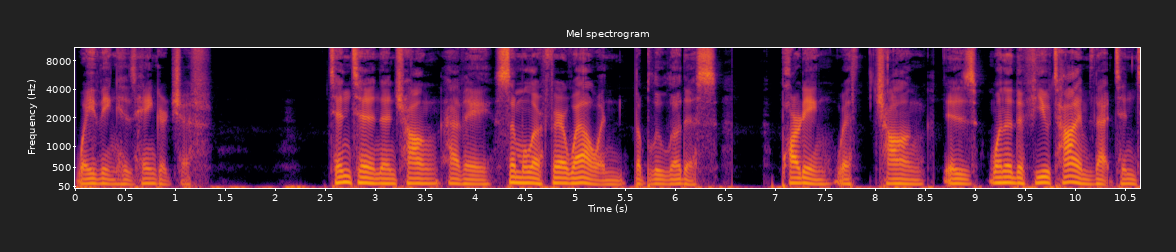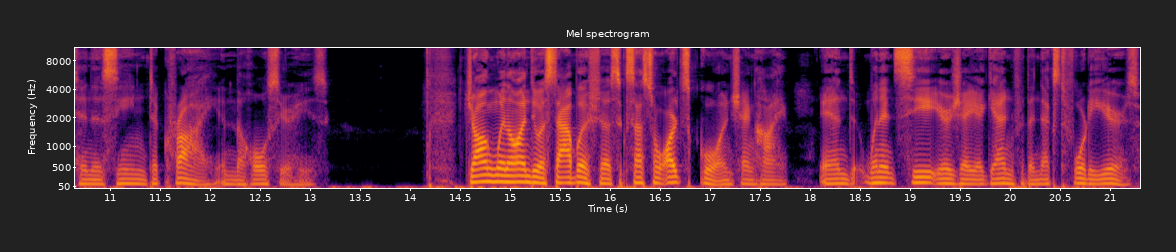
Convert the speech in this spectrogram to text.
waving his handkerchief. Tintin and Chang have a similar farewell in The Blue Lotus. Parting with Chang is one of the few times that Tintin is seen to cry in the whole series. Zhang went on to establish a successful art school in Shanghai and wouldn't see Hergé again for the next 40 years.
